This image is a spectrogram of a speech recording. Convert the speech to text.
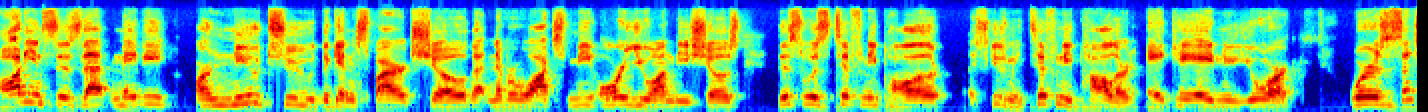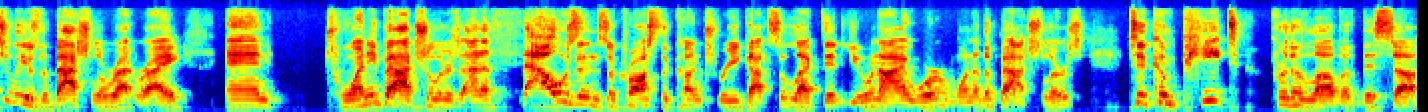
audiences that maybe are new to the Get Inspired show that never watched me or you on these shows. This was Tiffany Pollard, excuse me, Tiffany Pollard, aka New York, whereas essentially it was the Bachelorette, right? And 20 bachelors out of thousands across the country got selected. You and I were one of the bachelors to compete for the love of this uh,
